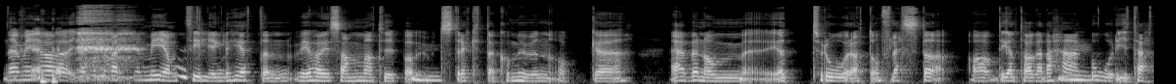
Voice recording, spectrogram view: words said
Nej, men jag, jag håller verkligen med om tillgängligheten. Vi har ju samma typ av mm. utsträckta kommun och eh, även om jag tror att de flesta av deltagarna här mm. bor i tät,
